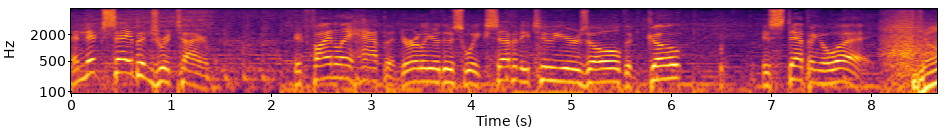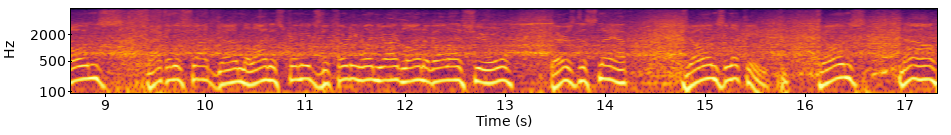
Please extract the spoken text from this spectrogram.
And Nick Saban's retirement. It finally happened earlier this week. 72 years old. The GOAT is stepping away. Jones back in the shotgun. The line of scrimmage, the 31 yard line of LSU. There's the snap. Jones looking. Jones now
